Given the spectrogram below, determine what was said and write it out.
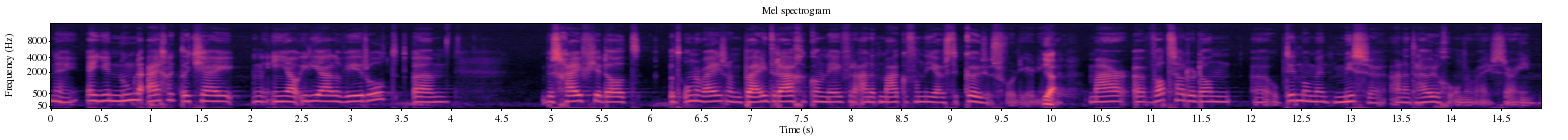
Nee, en je noemde eigenlijk dat jij in in jouw ideale wereld ehm, beschrijf je dat het onderwijs een bijdrage kan leveren aan het maken van de juiste keuzes voor leerlingen. Ja. Maar eh, wat zou er dan eh, op dit moment missen aan het huidige onderwijs daarin?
